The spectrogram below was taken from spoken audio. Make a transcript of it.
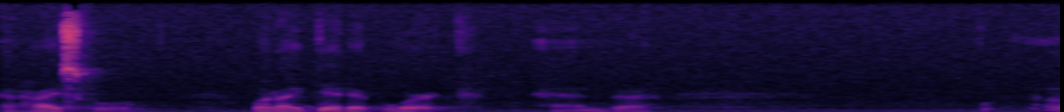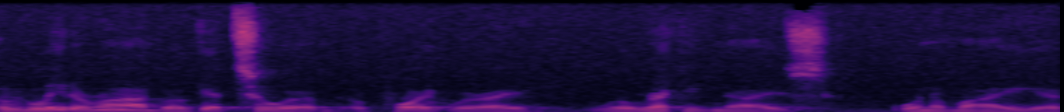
at high school, What I did at work. And uh, later on, we'll get to a, a point where I will recognize one of my uh,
